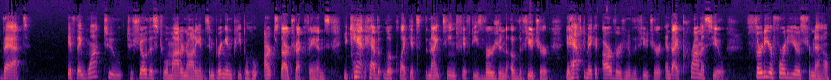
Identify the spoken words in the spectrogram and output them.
that if they want to to show this to a modern audience and bring in people who aren't Star Trek fans, you can't have it look like it's the 1950s version of the future. You have to make it our version of the future, and I promise you, 30 or 40 years from now,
